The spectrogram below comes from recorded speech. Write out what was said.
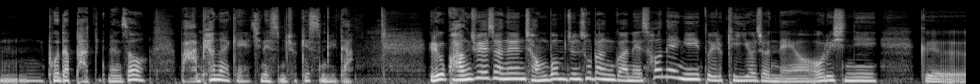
음, 보답받으면서 마음 편하게 지냈으면 좋겠습니다. 그리고 광주에서는 정범준 소방관의 선행이 또 이렇게 이어졌네요. 어르신이 그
